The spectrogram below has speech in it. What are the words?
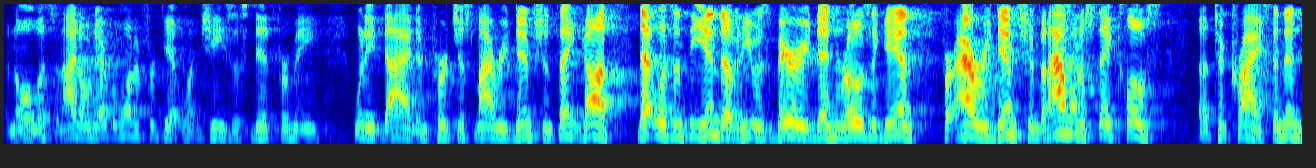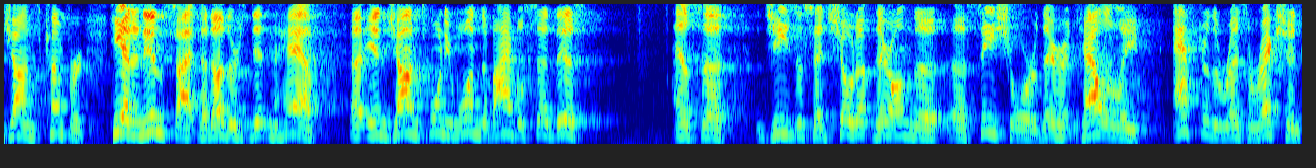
And oh, listen, I don't ever want to forget what Jesus did for me when he died and purchased my redemption. Thank God that wasn't the end of it. He was buried and rose again for our redemption. But I want to stay close uh, to Christ. And then John's comfort. He had an insight that others didn't have. Uh, in John 21, the Bible said this as uh, Jesus had showed up there on the uh, seashore there at Galilee after the resurrection.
